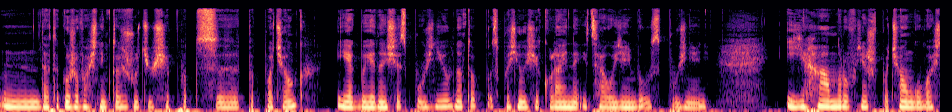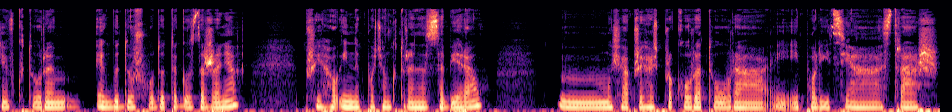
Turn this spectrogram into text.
mm, dlatego że właśnie ktoś rzucił się pod, pod pociąg i jakby jeden się spóźnił, no to spóźniły się kolejne i cały dzień był spóźnień. I jechałam również w pociągu właśnie, w którym jakby doszło do tego zdarzenia. Przyjechał inny pociąg, który nas zabierał. Mm, musiała przyjechać prokuratura i, i policja, straż.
